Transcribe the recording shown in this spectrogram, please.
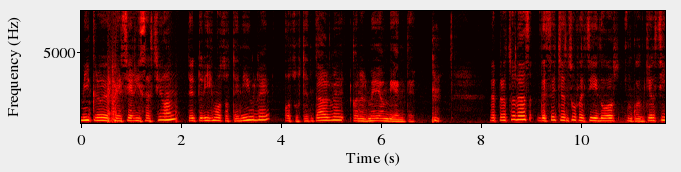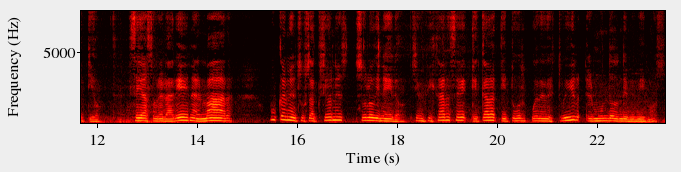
Microespecialización de turismo sostenible o sustentable con el medio ambiente. Las personas desechan sus residuos en cualquier sitio, sea sobre la arena, el mar. Buscan en sus acciones solo dinero, sin fijarse que cada actitud puede destruir el mundo donde vivimos.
